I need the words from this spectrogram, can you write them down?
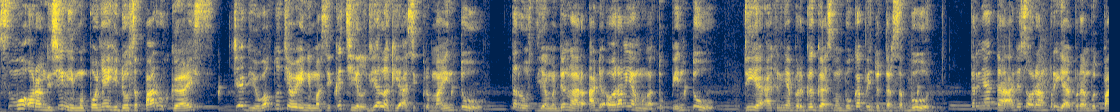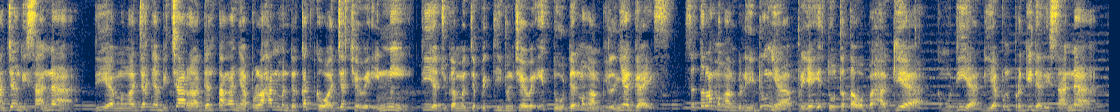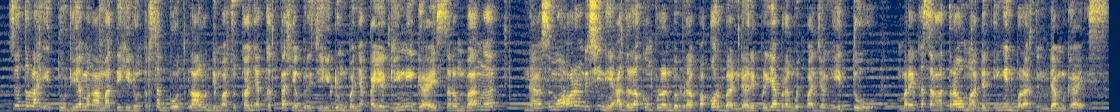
Semua orang di sini mempunyai hidung separuh, guys. Jadi waktu cewek ini masih kecil, dia lagi asik bermain tuh. Terus dia mendengar ada orang yang mengetuk pintu. Dia akhirnya bergegas membuka pintu tersebut. Ternyata ada seorang pria berambut panjang di sana. Dia mengajaknya bicara dan tangannya perlahan mendekat ke wajah cewek ini. Dia juga menjepit hidung cewek itu dan mengambilnya, guys. Setelah mengambil hidungnya, pria itu tertawa bahagia. Kemudian dia pun pergi dari sana. Setelah itu dia mengamati hidung tersebut lalu dimasukkannya ke tas yang berisi hidung banyak kayak gini guys, serem banget. Nah, semua orang di sini adalah kumpulan beberapa korban dari pria berambut panjang itu. Mereka sangat trauma dan ingin balas dendam guys.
